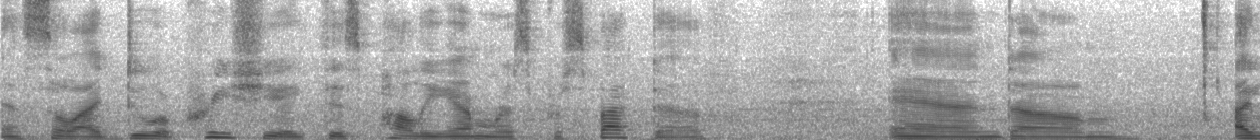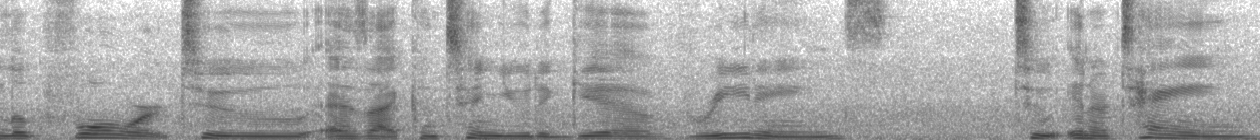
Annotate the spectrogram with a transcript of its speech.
and so I do appreciate this polyamorous perspective, and um, I look forward to as I continue to give readings to entertain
